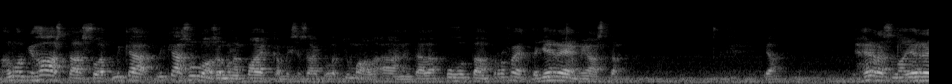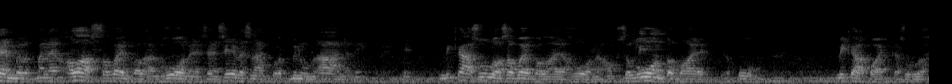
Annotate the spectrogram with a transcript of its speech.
haluankin haastaa sinua, että mikä, mikä sulla on semmoinen paikka, missä sä kuulet Jumalan äänen. Täällä puhutaan profeetta Jeremiasta. Ja Herra sanoi Jeremialle, että mene alas Savelvalajan huoneeseen, siellä sinä kuulet minun ääneni. Mikä sulla on Savelvalajan huone? Onko se luonto vai joku, mikä paikka sulla?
